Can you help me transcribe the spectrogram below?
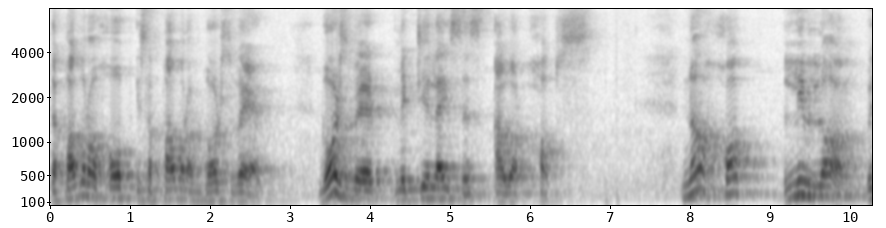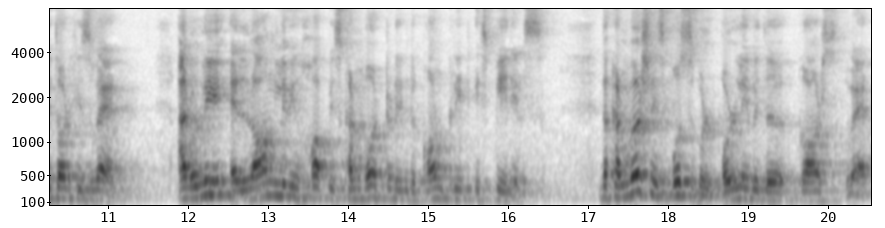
The power of hope is the power of God's word. God's word materializes our hopes. No hope live long without his word, and only a long living hope is converted into concrete experience. The conversion is possible only with God's word.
